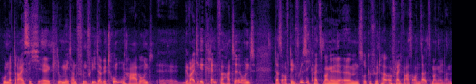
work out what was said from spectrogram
130 äh, Kilometern fünf Liter getrunken habe und äh, gewaltige Krämpfe hatte und das auf den Flüssigkeitsmangel ähm, zurückgeführt habe. Aber vielleicht war es auch ein Salzmangel dann.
